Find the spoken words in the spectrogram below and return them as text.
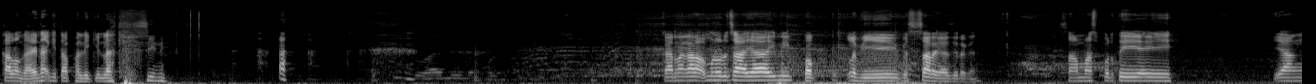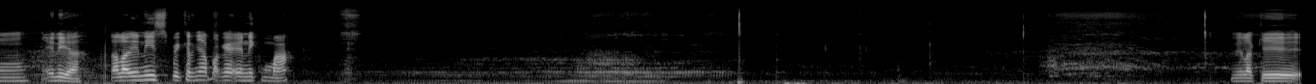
kalau nggak enak kita balikin lagi sini. Karena kalau menurut saya ini box lebih besar ya kan sama seperti yang ini ya. Kalau ini speakernya pakai Enigma. Ini lagi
